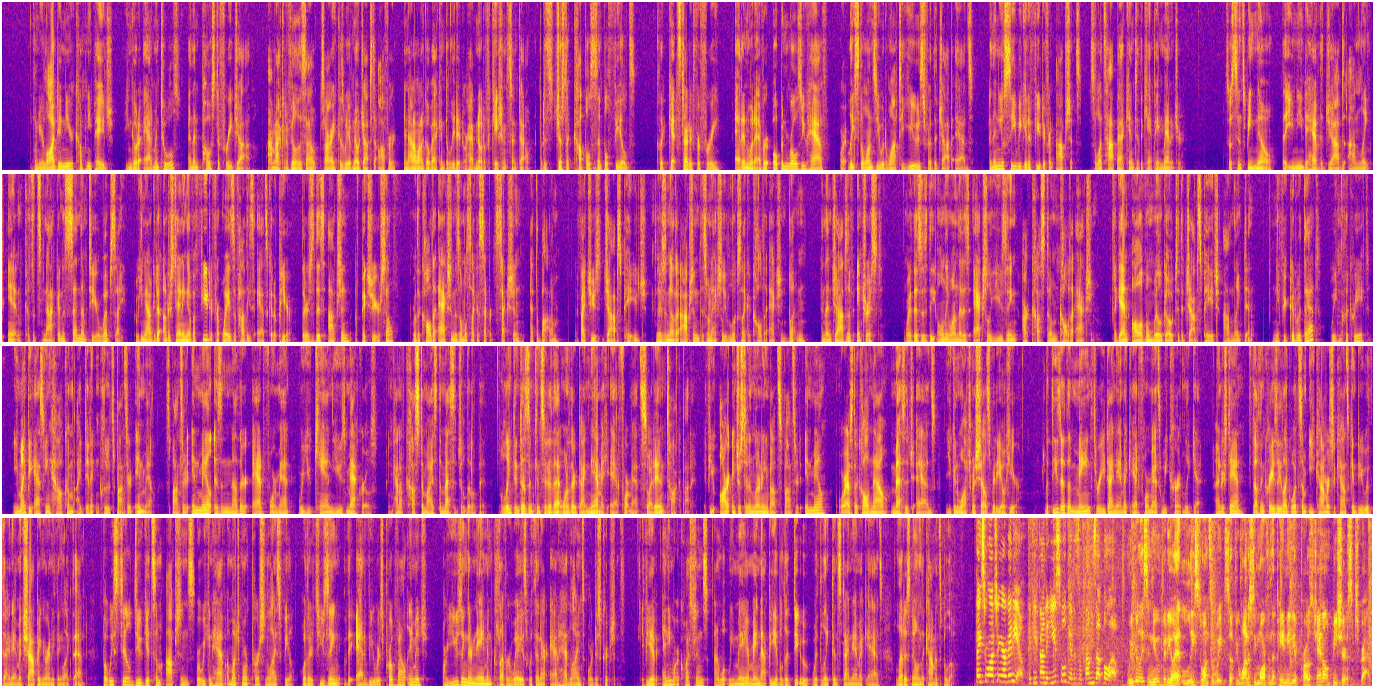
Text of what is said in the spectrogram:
When you're logged into your company page, you can go to admin tools and then post a free job. I'm not going to fill this out, sorry, because we have no jobs to offer, and I don't want to go back and delete it or have notifications sent out. But it's just a couple simple fields. Click Get Started for free, add in whatever open roles you have, or at least the ones you would want to use for the job ads, and then you'll see we get a few different options. So let's hop back into the campaign manager. So since we know that you need to have the jobs on LinkedIn because it's not going to send them to your website, we can now get an understanding of a few different ways of how these ads could appear. There's this option of picture yourself, where the call to action is almost like a separate section at the bottom. If I choose jobs page, there's another option. This one actually looks like a call to action button. And then jobs of interest, where this is the only one that is actually using our custom call to action. Again, all of them will go to the jobs page on LinkedIn. And if you're good with that, we can click create. You might be asking how come I didn't include sponsored InMail. Sponsored InMail is another ad format where you can use macros and kind of customize the message a little bit. LinkedIn doesn't consider that one of their dynamic ad formats, so I didn't talk about it. If you are interested in learning about sponsored InMail, or as they're called now, message ads, you can watch Michelle's video here. But these are the main three dynamic ad formats we currently get. I understand it's nothing crazy like what some e commerce accounts can do with dynamic shopping or anything like that but we still do get some options where we can have a much more personalized feel, whether it's using the ad viewer's profile image or using their name in clever ways within our ad headlines or descriptions. If you have any more questions on what we may or may not be able to do with LinkedIn's dynamic ads, let us know in the comments below. Thanks for watching our video. If you found it useful, give us a thumbs up below. We release a new video at least once a week, so if you want to see more from the Paid Media Pros channel, be sure to subscribe.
